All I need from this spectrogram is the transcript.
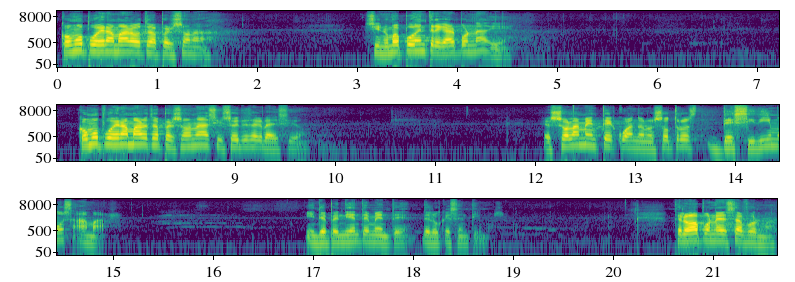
¿Cómo poder amar a otra persona si no me puedo entregar por nadie? ¿Cómo poder amar a otra persona si soy desagradecido? Es solamente cuando nosotros decidimos amar independientemente de lo que sentimos. Te lo voy a poner de esta forma.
